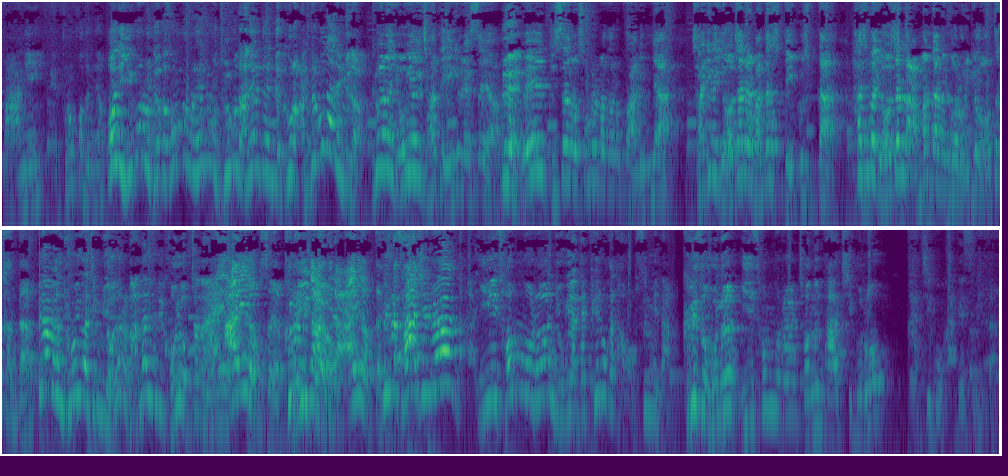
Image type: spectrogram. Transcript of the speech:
많이 베풀었거든요. 아니 이거를 내가 선물을 해주면 들고 다녀야 되는데 그걸 안 들고 다닙니다. 그거는 용이 형이 저한테 얘기를 했어요. 네. 왜 비싼 옷 선물 받아놓고 안 입냐? 자기는 여자를 만났을 때 입고 싶다. 하지만 여자를 안 만나는 걸 이걸 어떡한다? 왜냐면 용이가 지금 여자를 만날 일이 거의 없잖아요. 아예 없어요. 그러니까요. 거의가 아니라 아예 없다. 그러니까 사실은 이 선물은 용이한테 필요가 다 없습니다. 그래서 오늘 이 선물을 저는 다 집으로 가지고 가겠습니다.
